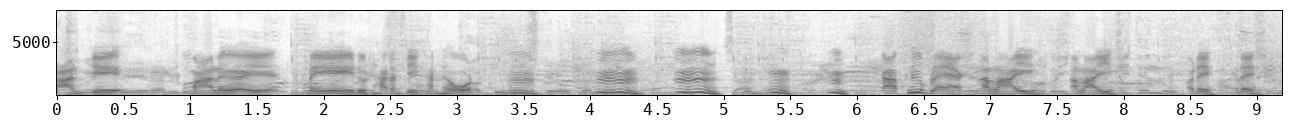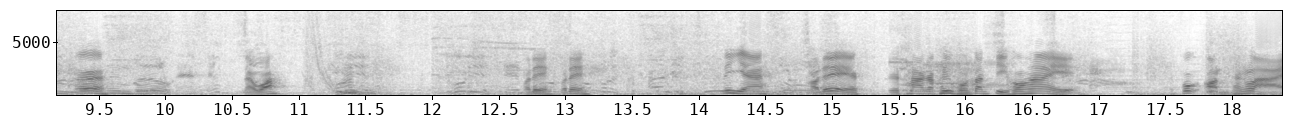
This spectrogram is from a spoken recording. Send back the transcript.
สานจีมาเลย นี่ดูท่าทันจีขั้นโหดกาทืบแหลกอะไรอะไรเอาเด้เอาเด้เออไหนวะมาเด้มาเด้นี่ไงเอาเด้เดี๋ยวท่ากระทืบของตันจีเขาให้ พวกอ่อนทั้งหลาย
